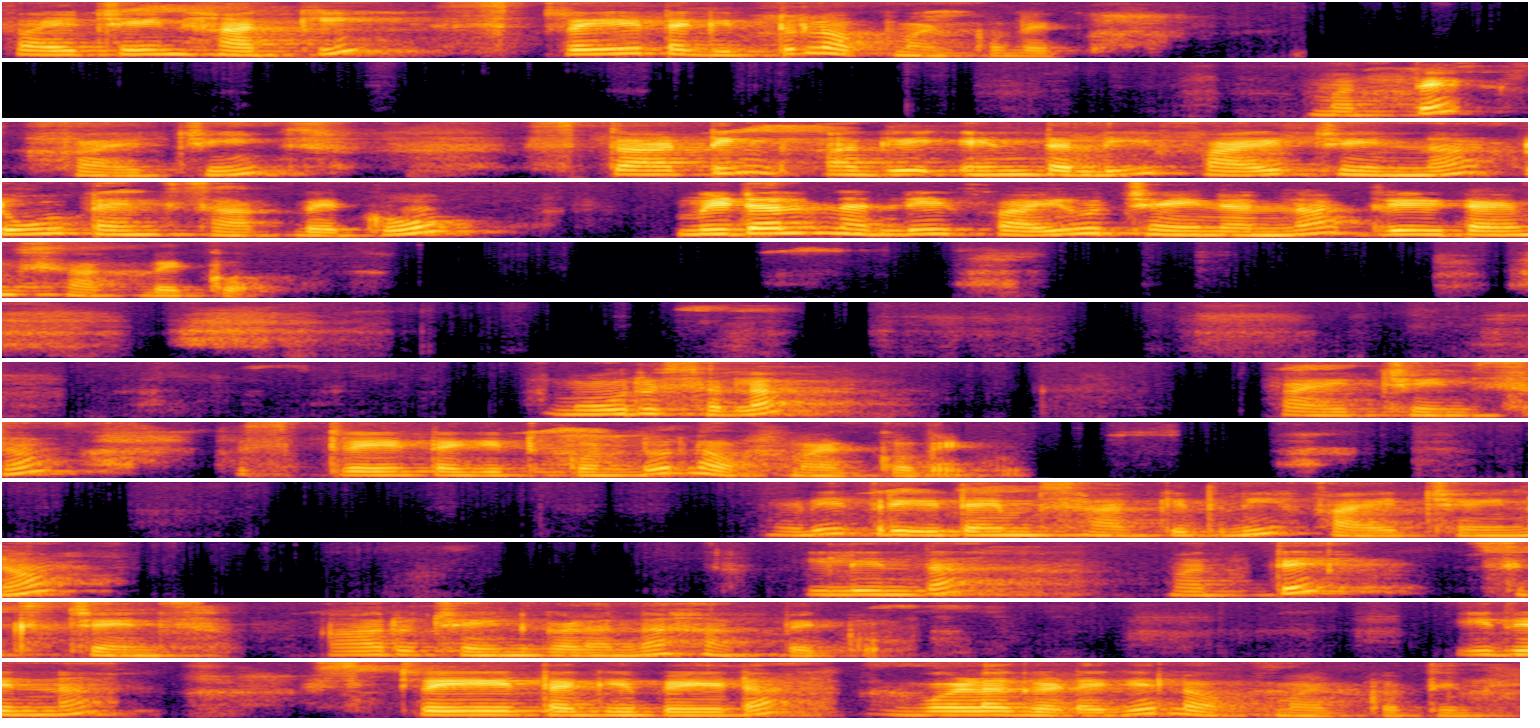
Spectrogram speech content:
ಫೈವ್ ಚೈನ್ ಹಾಕಿ ಸ್ಟ್ರೇಟಾಗಿಟ್ಟು ಲಾಕ್ ಮಾಡ್ಕೋಬೇಕು. ಮತ್ತೆ ಫೈವ್ ಚೈನ್ಸ್ ಸ್ಟಾರ್ಟಿಂಗ್ ಹಾಗೆ ಎಂಡಲ್ಲಿ ಫೈವ್ ಚೈನ್ನ ಟೂ ಟೈಮ್ಸ್ ಹಾಕಬೇಕು. ಮಿಡಲ್ನಲ್ಲಿ ಫೈವ್ ಚೈನನ್ನು ತ್ರೀ ಟೈಮ್ಸ್ ಹಾಕಬೇಕು. ಮೂರು ಸಲ ಫೈವ್ ಚೈನ್ಸು ಸ್ಟ್ರೇಟಾಗಿ ಇಟ್ಕೊಂಡು ಲಾಕ್ ಮಾಡ್ಕೋಬೇಕು. ನೋಡಿ ತ್ರೀ ಟೈಮ್ಸ್ ಹಾಕಿದ್ದೀನಿ ಫೈವ್ ಚೈನು ಇಲ್ಲಿಂದ ಮತ್ತೆ ಸಿಕ್ಸ್ ಚೈನ್ಸ್ ಆರು ಚೈನ್ಗಳನ್ನು ಹಾಕಬೇಕು. ಇದನ್ನು ಸ್ಟ್ರೇಟಾಗಿ ಬೇಡ, ಒಳಗಡೆಗೆ ಲಾಕ್ ಮಾಡ್ಕೋತೀನಿ.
